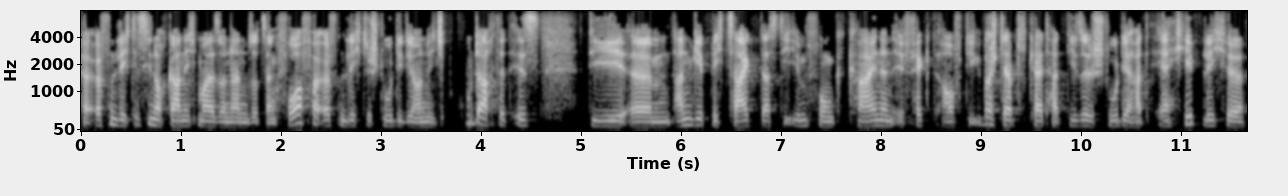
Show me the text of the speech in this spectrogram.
veröffentlicht ist sie noch gar nicht mal, sondern sozusagen vorveröffentlichte Studie, die noch nicht begutachtet ist, die ähm, angeblich zeigt, dass die Impfung keinen Effekt auf die Übersterblichkeit hat. Diese Studie hat erhebliche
